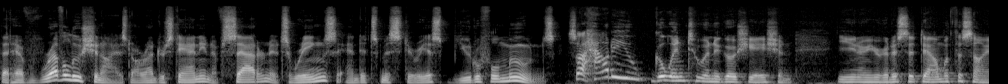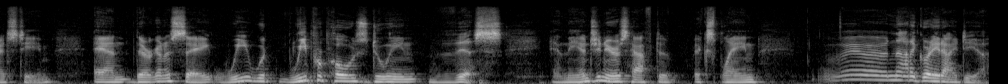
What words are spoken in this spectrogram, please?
that have revolutionized our understanding of Saturn, its rings, and its mysterious, beautiful moons. So, how do you go into a negotiation? You know, you're going to sit down with the science team, and they're going to say, "We would, we propose doing this," and the engineers have to explain, eh, "Not a great idea."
